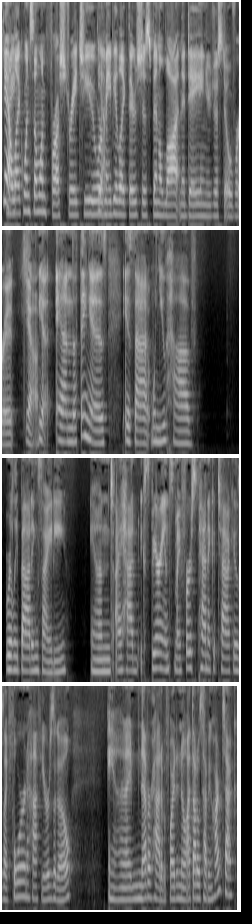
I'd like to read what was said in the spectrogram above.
Yeah, right? like when someone frustrates you, or Yeah. maybe like there's just been a lot in a day and you're just over it. Yeah. Yeah. And the thing is, is that when you have really bad anxiety And I had experienced my first panic attack. It was like four and a half years ago. And I never had it before. I didn't know. I thought I was having a heart attack.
